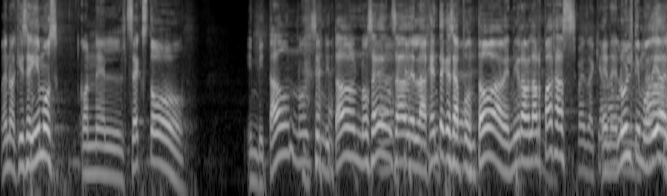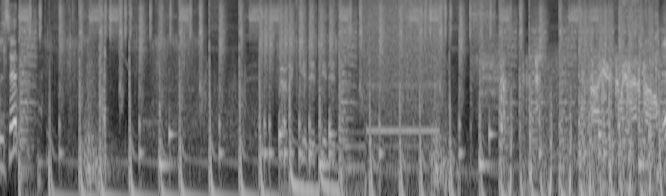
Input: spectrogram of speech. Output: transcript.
Bueno, aquí seguimos con el sexto invitado, no es invitado, no sé, o sea, de la gente que se apuntó a venir a hablar pajas Pues en el último invitados. día del set.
